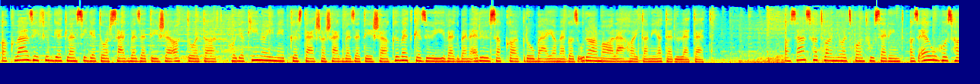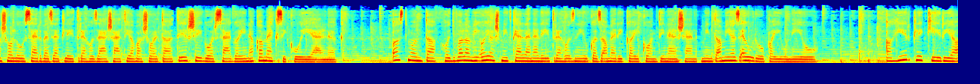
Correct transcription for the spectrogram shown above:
A kvázi független Szigetország vezetése attól tart, hogy a kínai népköztársaság vezetése a következő években erőszakkal próbálja meg az uralma alá hajtani a területet. A 168.20 szerint az EU-hoz hasonló szervezet létrehozását javasolta a térség országainak a mexikói elnök. Azt mondta, hogy valami olyasmit kellene létrehozniuk az amerikai kontinensen, mint ami az Európai Unió. A hírklik írja,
